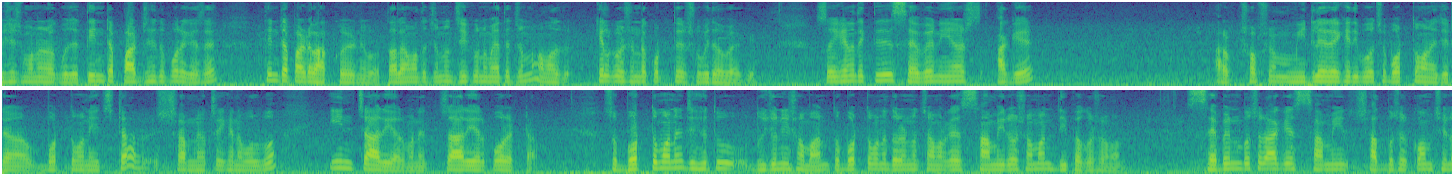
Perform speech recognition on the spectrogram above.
বিশেষ মনে রাখব যে তিনটা পার্ট যেহেতু পড়ে গেছে, তিনটা পার্টে ভাগ করে নেব। তাহলে আমাদের জন্য যে কোনো ম্যাথের জন্য আমাদের ক্যালকুলেশনটা করতে সুবিধা হবে আর কি। সো এখানে দেখতেছি সেভেন ইয়ার্স আগে আর সবসময় মিডলে রেখে দিব হচ্ছে বর্তমানে, যেটা বর্তমান এজটা সামনে হচ্ছে এখানে বলব ইন চার ইয়ার মানে চার ইয়ার পরেরটা। সো বর্তমানে যেহেতু দুজনই সমান, তো বর্তমানে ধরেন হচ্ছে আমার কাছে সামিরও সমান, দীপকও সমান। সেভেন বছর আগে সামির সাত বছর কম ছিল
